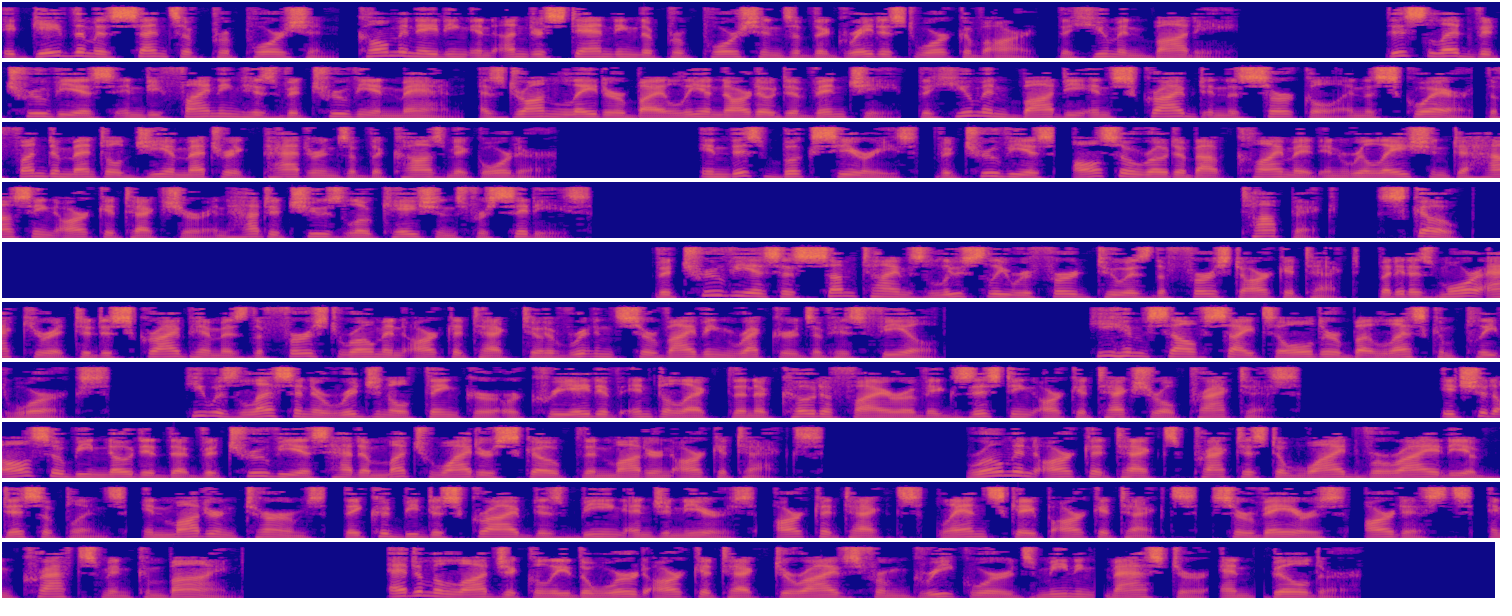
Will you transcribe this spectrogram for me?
It gave them a sense of proportion, culminating in understanding the proportions of the greatest work of art, the human body. This led Vitruvius in defining his Vitruvian man, as drawn later by Leonardo da Vinci, the human body inscribed in the circle and the square the fundamental geometric patterns of the cosmic order. In this book series, Vitruvius, also wrote about climate in relation to housing architecture and how to choose locations for cities. Scope Vitruvius is sometimes loosely referred to as the first architect, but it is more accurate to describe him as the first Roman architect to have written surviving records of his field. He himself cites older but less complete works. He was less an original thinker or creative intellect than a codifier of existing architectural practice. It should also be noted that Vitruvius had a much wider scope than modern architects. Roman architects practiced a wide variety of disciplines. In modern terms, they could be described as being engineers, architects, landscape architects, surveyors, artists, and craftsmen combined. Etymologically the word architect derives from Greek words meaning master and builder.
